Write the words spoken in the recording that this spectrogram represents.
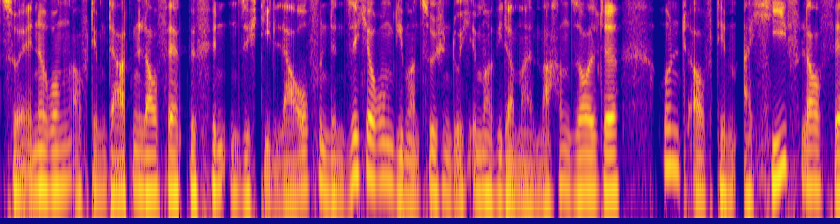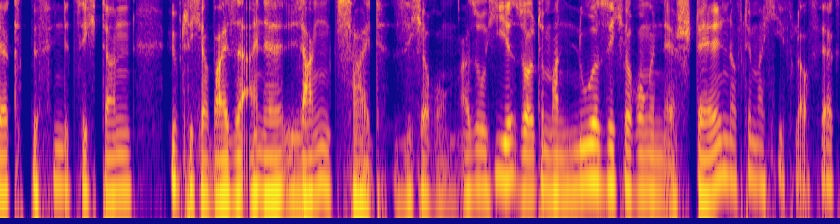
Zur Erinnerung, auf dem Datenlaufwerk befinden sich die laufenden Sicherungen, die man zwischendurch immer wieder mal machen sollte. Und auf dem Archivlaufwerk befindet sich dann üblicherweise eine Langzeitsicherung. Also hier sollte man nur Sicherungen erstellen auf dem Archivlaufwerk,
